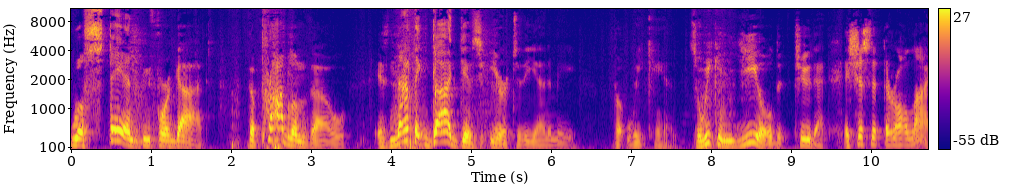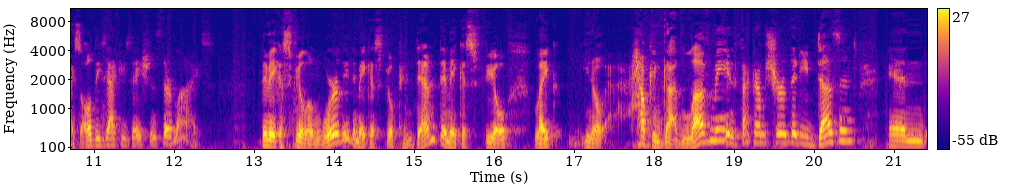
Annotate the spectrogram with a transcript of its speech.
will stand before God. The problem, though, is not that God gives ear to the enemy, but we can. So we can yield to that. It's just that they're all lies. All these accusations, they're lies. They make us feel unworthy. They make us feel condemned. They make us feel like, you know, how can God love me? In fact, I'm sure that He doesn't. And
